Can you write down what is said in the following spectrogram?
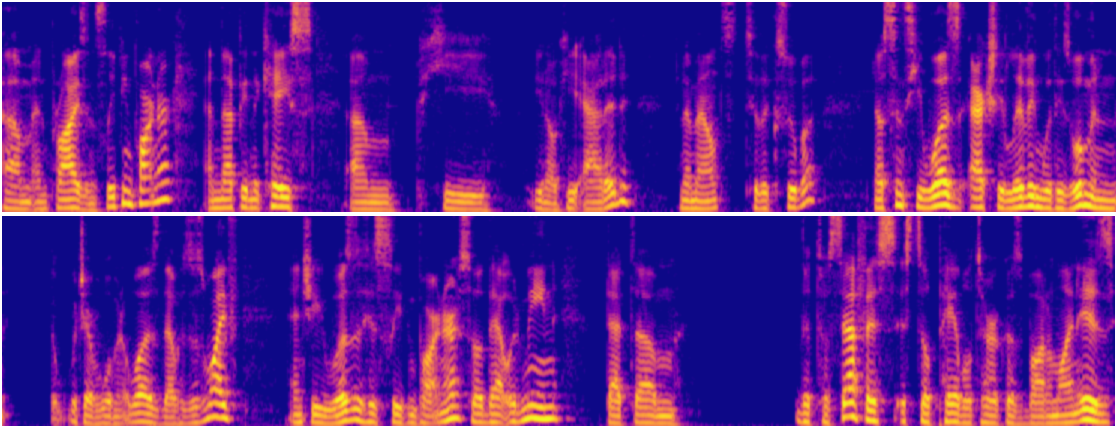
um, and prize and sleeping partner, and that being the case, um, he you know he added an amount to the ksuba. Now, since he was actually living with his woman, whichever woman it was, that was his wife, and she was his sleeping partner, so that would mean that um, the tosefis is still payable to her because bottom line is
